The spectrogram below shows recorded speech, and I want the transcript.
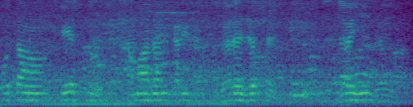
પોતાનો કેસનું સમાધાન કરીને ઘરે જશે. જય હિન્દ, જય ભારત.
